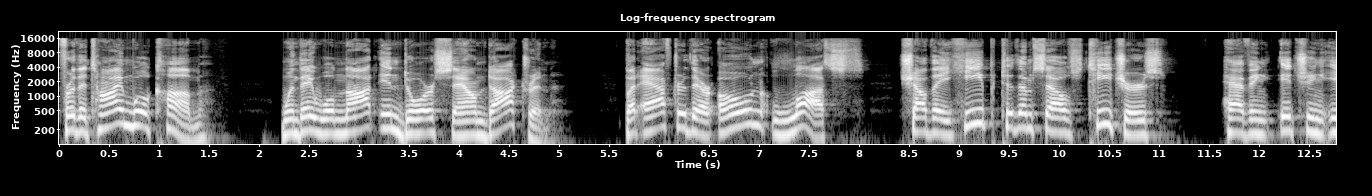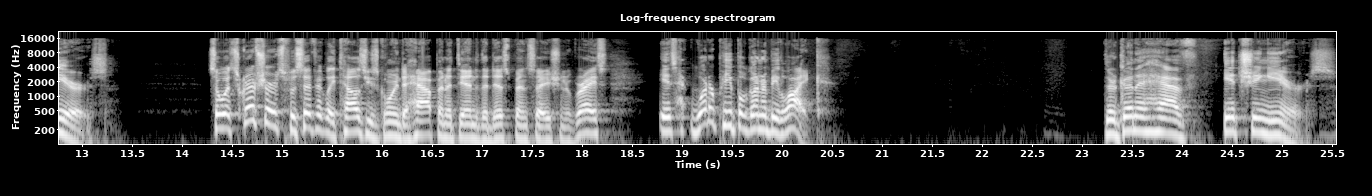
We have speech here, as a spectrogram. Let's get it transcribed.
For the time will come when they will not endure sound doctrine, but after their own lusts shall they heap to themselves teachers having itching ears. So, what Scripture specifically tells you is going to happen at the end of the dispensation of grace is what are people going to be like? They're going to have itching ears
